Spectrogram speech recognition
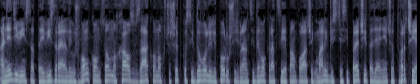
a nedivím sa tej v Izraeli už vonkoncom, no chaos v zákonoch, čo všetko si dovolili porušiť v rámci demokracie. Pán Poláček, mali by ste si prečítať aj niečo tvrdšie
